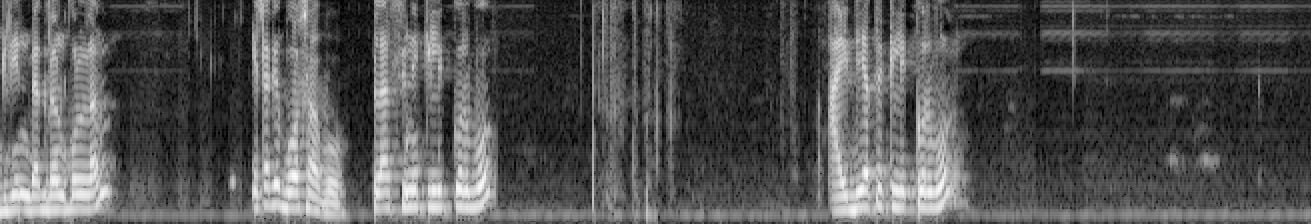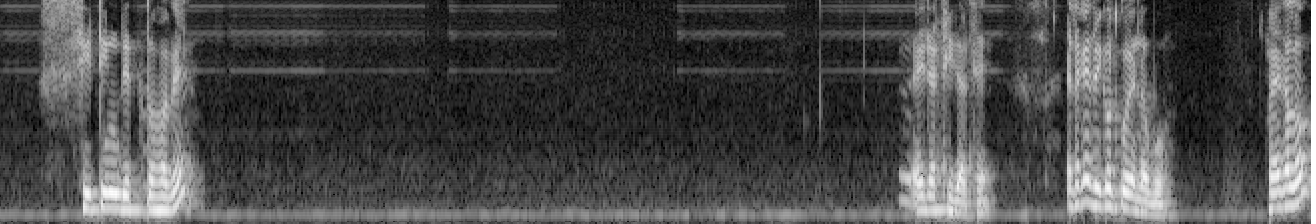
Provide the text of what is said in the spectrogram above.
গ্রিন ব্যাকগ্রাউন্ড করলাম। এটাকে বসাবো। প্লাস চিনে ক্লিক করব। আইডিয়াতে ক্লিক করব। সিটিং দেখতে হবে। এইটা ঠিক আছে। এটাকে রেকর্ড করে নেব। হয়ে গেল।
